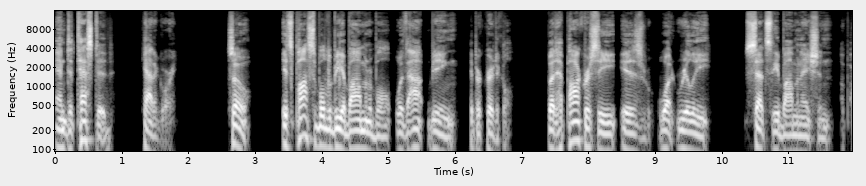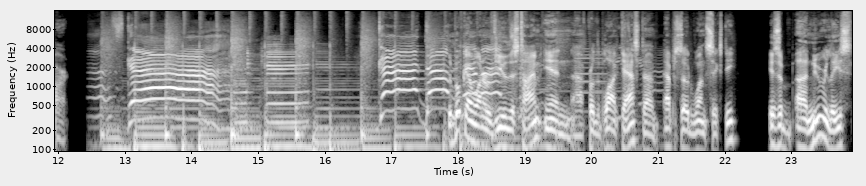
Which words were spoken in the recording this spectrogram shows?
and detested category. So it's possible to be abominable without being hypocritical, but hypocrisy is what really sets the abomination apart. The book I want to review this time in uh, for the podcast, uh, episode 160, is a, a new release.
